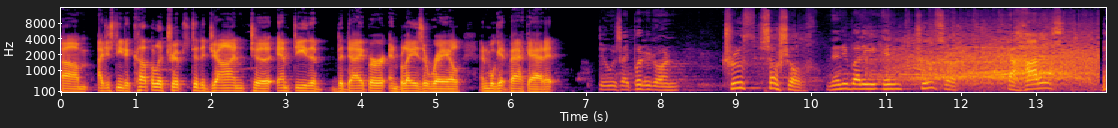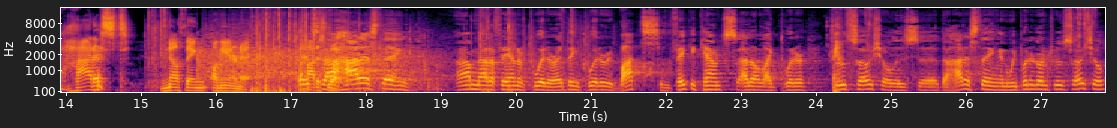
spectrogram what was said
Um, I just need a couple of trips to the John to empty the, the diaper and blaze a rail, and we'll get back at it. do is I put it on Truth Social. And anybody in Truth Social, the hottest, The hottest nothing on the internet. The it's hottest the what? hottest thing. I'm not a fan of Twitter. I think Twitter is bots and fake accounts. I don't like Twitter. Truth Social is uh, the hottest thing, and we put it on Truth Social,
